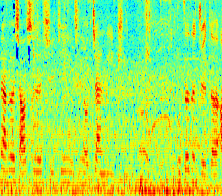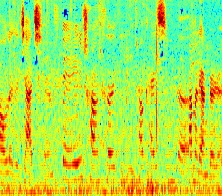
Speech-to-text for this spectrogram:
两个小时的时间已经有战利品了，我真的觉得 Outlet 的价钱非常可以，超开心的。他们两个人。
